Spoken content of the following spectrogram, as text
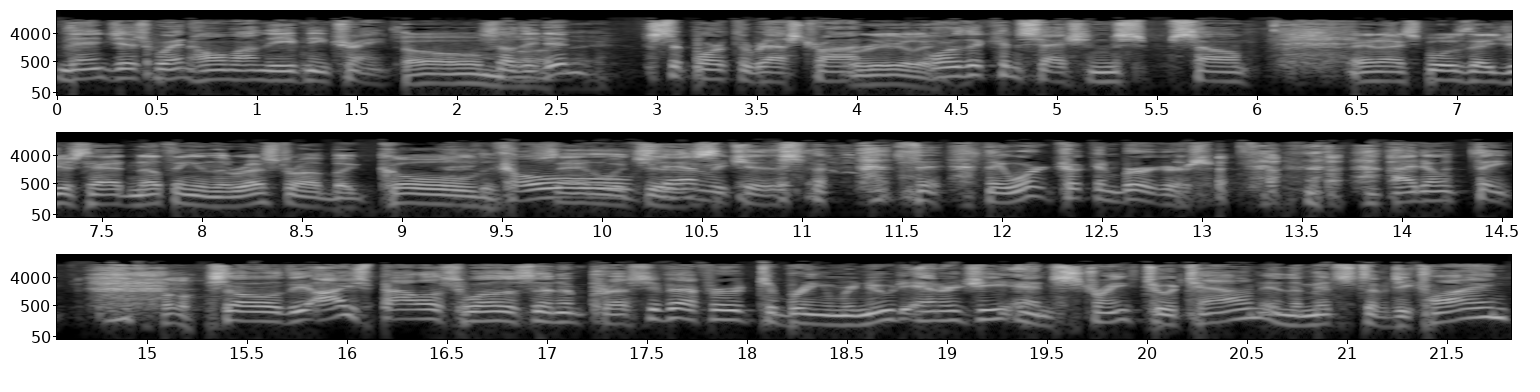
then just went home on the evening train. Oh, so they didn't support the restaurant Really? or the concessions. So And I suppose they just had nothing in the restaurant but cold, cold sandwiches. sandwiches. they weren't cooking burgers. I don't think. Oh. So the Ice Palace was an impressive effort to bring renewed energy and strength to a town in the midst of decline.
